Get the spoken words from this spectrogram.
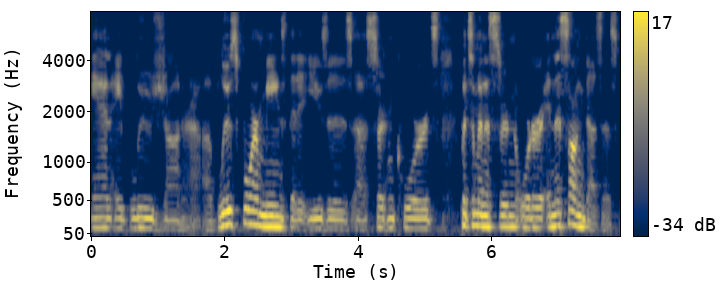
and a blues genre. A blues form means that it uses uh, certain chords, puts them in a certain order, and this song does this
